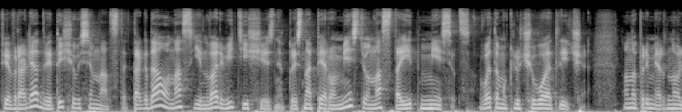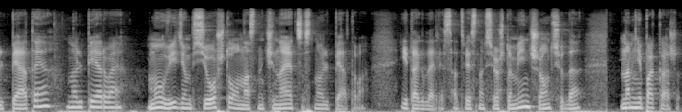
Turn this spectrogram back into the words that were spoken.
февраля 2018. Тогда у нас январь, видите, исчезнет. То есть на первом месте у нас стоит месяц. В этом и ключевое отличие. Ну, например, 05, 01, мы увидим все, что у нас начинается с 0,5 и так далее. Соответственно, все, что меньше, он сюда нам не покажет.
